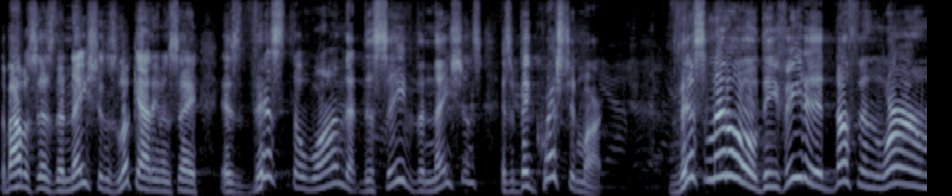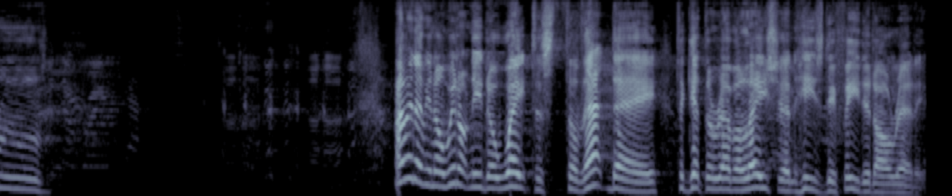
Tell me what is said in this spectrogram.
the Bible says the nations look at him and say, Is this the one that deceived the nations? It's a big question mark. This little defeated, nothing worm How many of you know we don't need to wait till that day to get the revelation he's defeated already?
